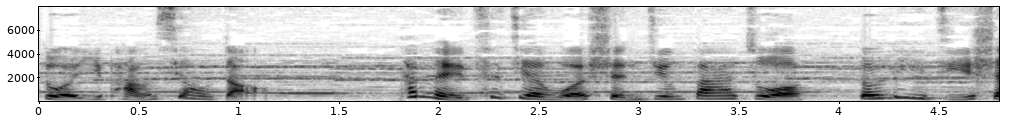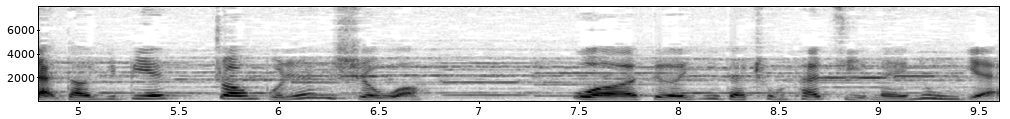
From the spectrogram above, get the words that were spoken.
躲一旁笑道。他每次见我神经发作，都立即闪到一边，装不认识我。我得意地冲他挤眉弄眼。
